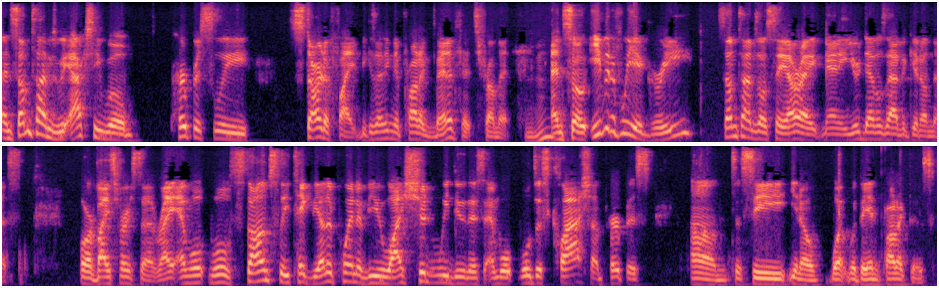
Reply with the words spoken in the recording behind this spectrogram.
and sometimes we actually will purposely start a fight because I think the product benefits from it. Mhm. And so even if we agree, sometimes I'll say, "All right, Manny, you're devil's advocate on this." Or vice versa, right? And we'll we'll staunchly take the other point of view. Why shouldn't we do this? And we'll we'll just clash on purpose um, to see, you know, what what the end product is.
